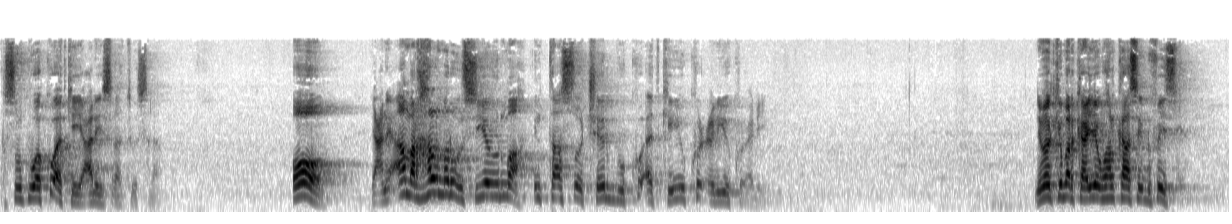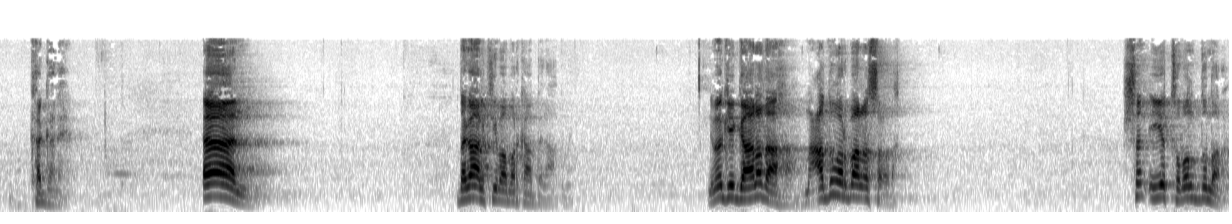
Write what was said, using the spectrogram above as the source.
rasuulku waa ku adkeeyey calayhi isalaatu wasalaam. Oo yacni amar hal mar uu siiyey un maaha intaasoo jeer buu ku adkeeyo ku celiyo ku celiyey. Nimankii markaa iyagu halkaasay dhufayska ka galeen dagaalkii baa markaa bilaabmay. Nimankii gaalada ahaa maca dumar baa la socda. Shan iyo toban dumara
